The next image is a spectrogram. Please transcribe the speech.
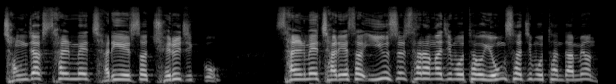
정작 삶의 자리에서 죄를 짓고 삶의 자리에서 이웃을 사랑하지 못하고 용서하지 못한다면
